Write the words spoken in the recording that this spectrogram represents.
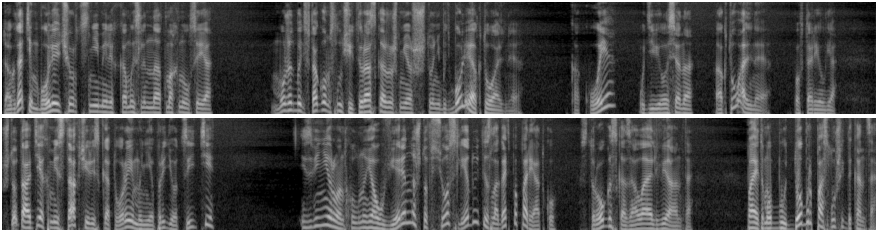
Тогда тем более черт с ними, легкомысленно отмахнулся я. Может быть, в таком случае ты расскажешь мне что-нибудь более актуальное? Какое? Удивилась она. Актуальное, повторил я. Что-то о тех местах, через которые мне придется идти. Извини, Ронхул, но я уверена, что все следует излагать по порядку, строго сказала Альвианта. Поэтому будь добр, послушай до конца.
